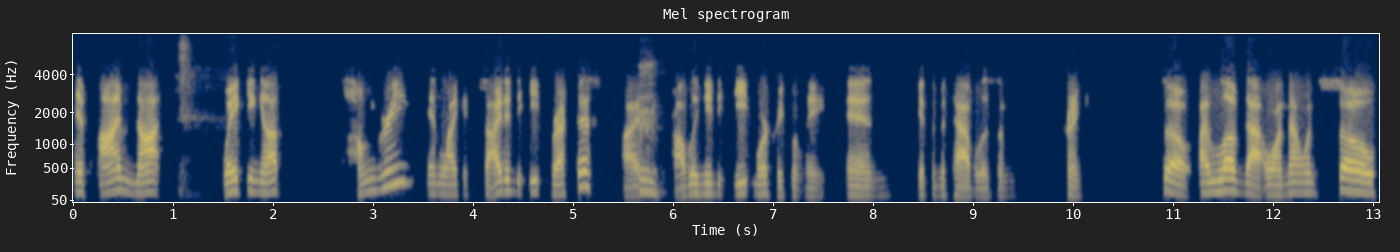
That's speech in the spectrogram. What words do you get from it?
if I'm not waking up hungry and like excited to eat breakfast, I mm. probably need to eat more frequently and get the metabolism cranking. So I love that one. That one's so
